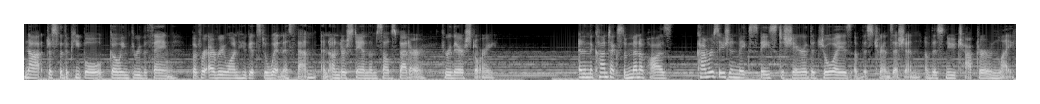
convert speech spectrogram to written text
not just for the people going through the thing, but for everyone who gets to witness them and understand themselves better through their story. And in the context of menopause, conversation makes space to share the joys of this transition, of this new chapter in life.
